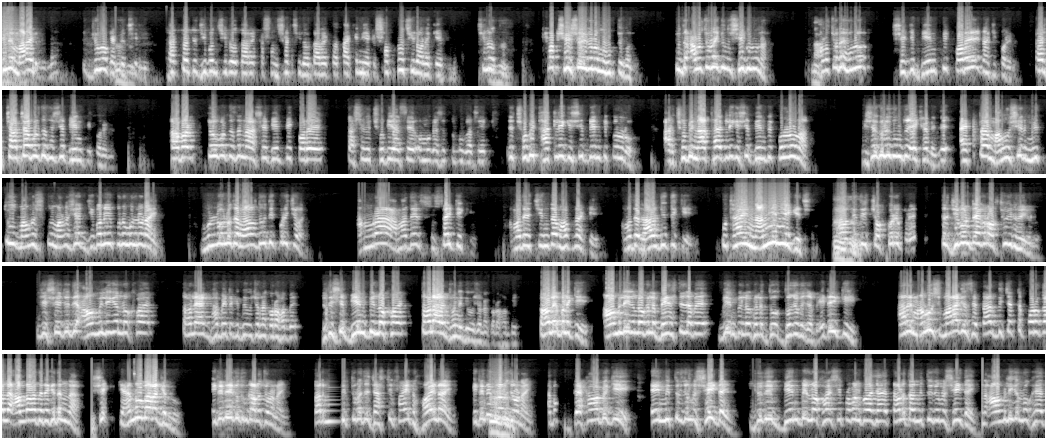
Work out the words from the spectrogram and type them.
ছেলে মারা গেল না? যুবক একটা ছেলে। তার তো একটা জীবন ছিল তার একটা সংসার ছিল তার একটা তাকে নিয়ে একটা স্বপ্ন ছিল অনেকে। ছিল সব শেষ হয়ে গেল মুহূর্তে গুলো কিন্তু আলোচনায় কিন্তু সেগুলো না। আলোচনায় হলো সে কি বিএনপি করে নাকি করে না? তার চাচা বলতেছে সে বিএনপি করে না। আবার কেউ বলতেছে না সে বিএনপি করে তার সঙ্গে ছবি আছে অমুক আছে তমুক আছে। যে ছবি থাকলে কি সে বিএনপি করল? আর ছবি না থাকলে কি সে বিএনপি করল না? বিষয়গুলো কিন্তু এখানে যে একটা মানুষের মৃত্যু মানুষ মানুষের জীবনের কোনো মূল্য নাই। মূল্য হলো যে রাজনৈতিক পরিচয়। আমরা আমাদের সোসাইটিকে আমাদের চিন্তা ভাবনাকে আমাদের রাজনীতিকে কোথায় নামিয়ে নিয়ে গেছে? রাজনীতির চক্করে পড়ে তার জীবনটা এখন অর্থহীন হয়ে গেল। যে সে যদি আওয়ামী লীগের লোক হয় তাহলে একভাবে এটাকে বিবেচনা করা হবে। যদি সে বিএনপির লোক হয় তাহলে আরেক ধরনের বিবেচনা করা হবে। তাহলে বলে কি আওয়ামী লীগের লোক হলে বেহেস্তে যাবে বিএনপির লোক হলে দোজকে যাবে এটাই কি? আরে মানুষ মারা গেছে তার বিচারটা পরকালে আল্লাহ রেখে দেন না। সে কেন মারা গেল? এটা নিয়ে কিন্তু কোনো আলোচনা নাই। তার মৃত্যুটা যে জাস্টিফাইড হয় নাই এটা নিয়ে কোনো আলোচনা নাই। এবং দেখা হবে কি এই মৃত্যুর জন্য সেই দায়ী। যদি বিএনপির লোক হয় সে প্রমাণ করা যায় তাহলে তার মৃত্যুর জন্য সেই দায়ী। আওয়ামী লীগের লোক হয়ে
